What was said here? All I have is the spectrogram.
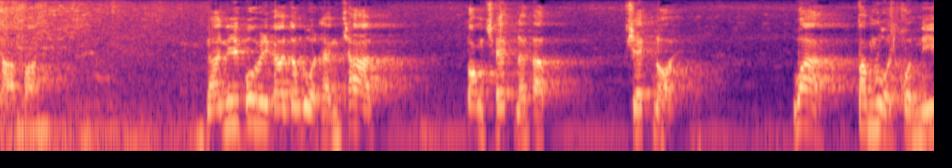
ชาฟังงานนี้ผู้บริการตำรวจแห่งชาติต้องเช็คนะครับ เช็คหน่อย ว่า ตำรวจคนนี้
